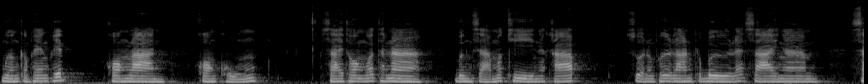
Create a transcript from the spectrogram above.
เมืองกำแพงเพชรคลองลานคลองขุง สายทองวัฒนา บึงสามัคคีนะครับ ส่วนอำเภอลานกระบือและทรายงามไซ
